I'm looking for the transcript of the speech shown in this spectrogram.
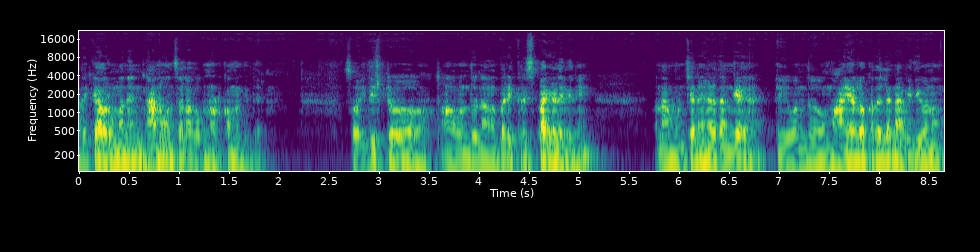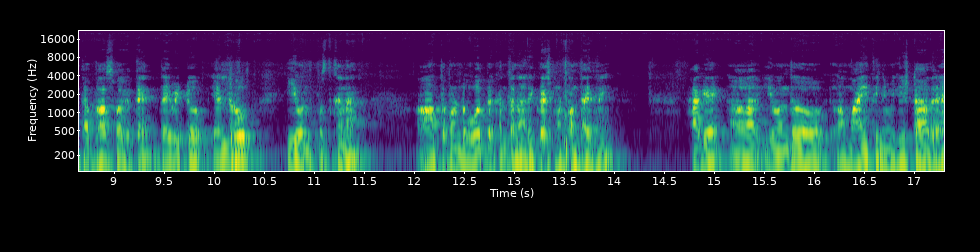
ಅದಕ್ಕೆ ಅವ್ರ ಮನೆಗೆ ನಾನು ಒಂದ್ಸಲ ಹೋಗಿ ನೋಡ್ಕೊಂಬಂದಿದ್ದೆ. ಸೊ ಇದಿಷ್ಟು ಒಂದು ನಾನು ಬರೀ ಕ್ರಿಸ್ಪಾಗಿ ಹೇಳಿದ್ದೀನಿ ನಾನು ಮುಂಚೆನೇ ಹೇಳ್ದಂಗೆ ಈ ಒಂದು ಮಾಯಾಲೋಕದಲ್ಲೇ ನಾವು ಇದೀವನ್ನೋ ಅಂತ ಭಾಸವಾಗುತ್ತೆ. ದಯವಿಟ್ಟು ಎಲ್ಲರೂ ಈ ಒಂದು ಪುಸ್ತಕನ ತಗೊಂಡು ಓದಬೇಕಂತ ನಾನು ರಿಕ್ವೆಸ್ಟ್ ಮಾಡ್ಕೊತಾ ಇದ್ದೀನಿ. ಹಾಗೆ ಈ ಒಂದು ಮಾಹಿತಿ ನಿಮಗೆ ಇಷ್ಟ ಆದರೆ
